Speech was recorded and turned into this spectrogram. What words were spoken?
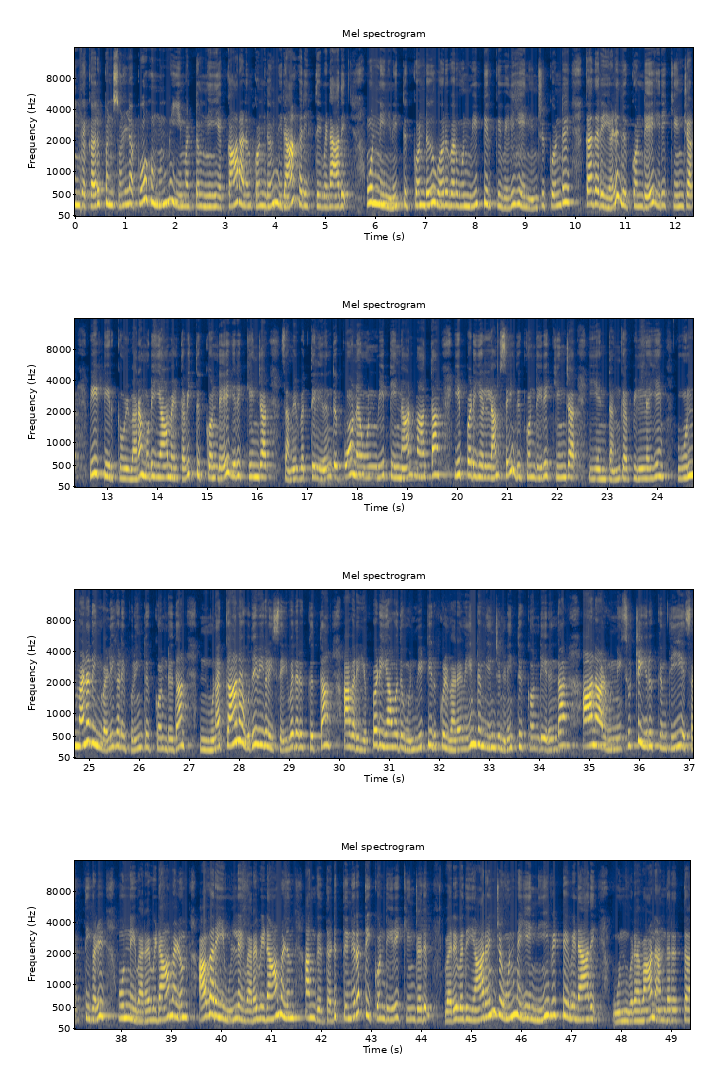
இந்த கருப்பன் சொல்ல போகும் உண்மையை மட்டும் நீ எக்காரணம் கொண்டும் நிராகரித்து விடாதே. உன்னை நினைத்து கொண்டு ஒருவர் உன் வீட்டிற்கு வெளியே நின்று கொண்டு கதறி அழுது கொண்டே இருக்கின்றார். வீட்டிற்குள் வர முடியாமல் தவித்து கொண்டே இருக்கின்றார். சமீபத்தில் இருந்து போன உன் வீட்டின் ஆன்மாதான் இப்படியெல்லாம் செய்து கொண்டிருக்கின்றார். என் தங்க பிள்ளையே உன் மனதின் வழிகளை புரிந்து கொண்டுதான் உனக்கான உதவிகளை செய்வதற்குத்தான் அவர் எப்படியாவது உன் வீட்டிற்குள் வர வேண்டும் என்று நினைத்து கொண்டிருந்தார் ஆனால் உன்னை சுற்றி இருக்கும் தீய சக்திகள் உன்னை வரவிடாமலும் அவரை உள்ளே வரவிடாமலும் அங்கு தடுத்து நிறுத்தி கொண்டு இருக்கின்றது வருவது யாரென்ற உண்மையை நீ விட்டு விடாதே. உன் உறவான அந்த ரத்த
